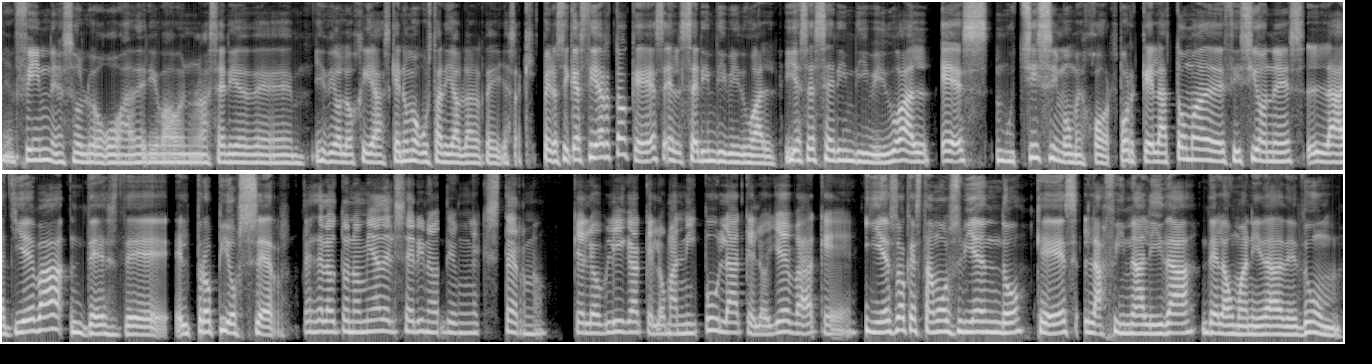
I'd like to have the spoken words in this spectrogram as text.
En fin, eso luego ha derivado en una serie de ideologías que no me gustaría hablar de ellas aquí. Pero sí que es cierto que es el ser individual. Y ese ser individual es muchísimo mejor, porque la toma de decisiones la lleva desde el propio ser. Desde la autonomía del ser y no de un externo que le obliga, que lo manipula, que lo lleva, que... Y es lo que estamos viendo que es la finalidad de la humanidad de Doom.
